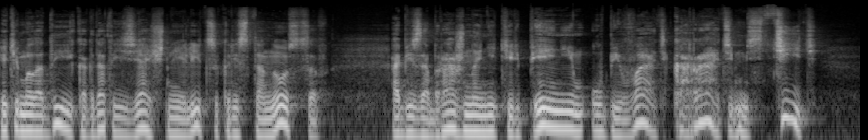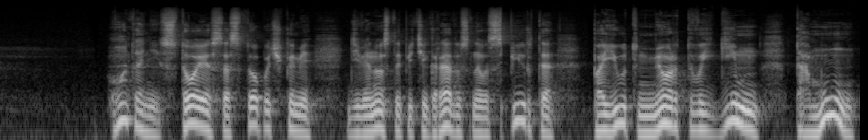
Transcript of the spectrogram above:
Эти молодые, когда-то изящные лица крестоносцев обезображены нетерпением убивать, карать, мстить. Вот они, стоя со стопочками 95-градусного спирта, поют мертвый гимн тому,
